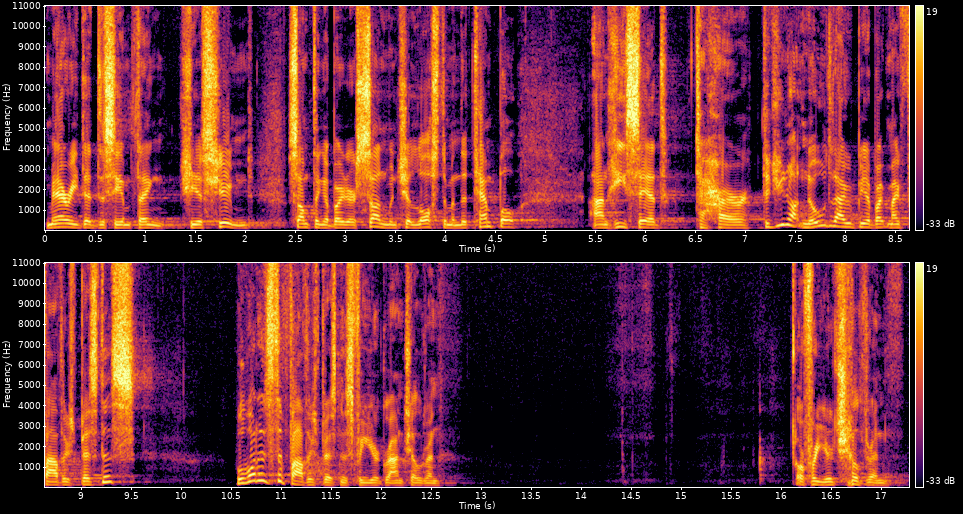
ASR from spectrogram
Mary did the same thing. She assumed something about her son when she lost him in the temple. And he said to her, Did you not know that I would be about my father's business? Well, what is the father's business for your grandchildren? Or for your children?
